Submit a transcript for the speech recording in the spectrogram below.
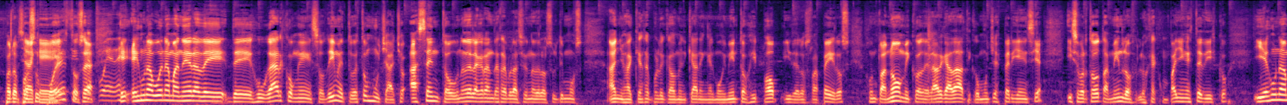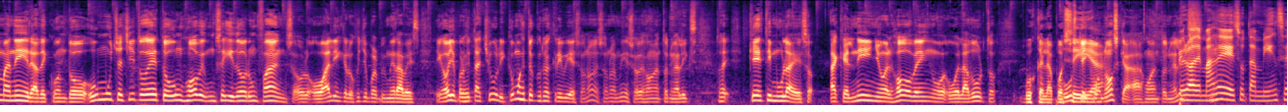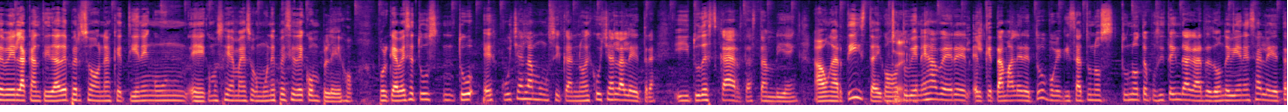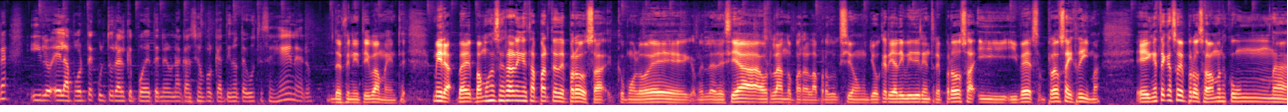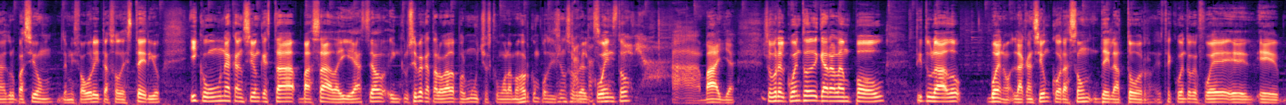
Pero O sea por que- supuesto, o sea, e- es una buena manera de, de jugar con eso. Dime tú, estos muchachos, Acento, una de las grandes revelaciones de los últimos años aquí en República Dominicana en el movimiento hip hop y de los raperos, junto a Nómico, de larga data y con mucha experiencia, y sobre todo también los, los que acompañan este disco. Y es una manera de cuando un muchachito de esto, un joven, un seguidor, un fan o, o alguien que lo escuche por primera vez, diga, oye, pero está chulo, ¿y cómo se te ocurrió escribir eso? No, eso no es mío, eso es de Juan Antonio Alix. Entonces, ¿qué estimula eso? A que el niño, el joven o, o el adulto busque la busque y poesía. conozca a Juan Antonio Alix. Pero además de eso, también se ve la cantidad de personas que tienen un, eh, ¿cómo se llama eso? Como una especie de complejo. Porque a veces tú, tú escuchas la música, no escuchas la letra y tú descartas también a un artista. Y cuando Sí. tú vienes a ver, el, el que está mal eres tú, porque quizás tú no, tú no te pusiste a indagar de dónde viene esa letra y lo- el aporte cultural que puede tener una canción porque a ti no te gusta ese género. Definitivamente. Mira, ve- vamos a cerrar en esta parte de prosa, como lo he, le decía a Orlando para la producción, yo quería dividir entre prosa y, y verso, prosa y rima. En este caso de prosa, vámonos con una agrupación de mis favoritas, Soda Stereo, y con una canción que está basada y ha sido inclusive catalogada por muchos como la mejor composición sobre el cuento. Ah, vaya. Sobre el cuento de Edgar Allan Poe, titulado, bueno, la canción Corazón delator. Este cuento que fue eh, eh,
